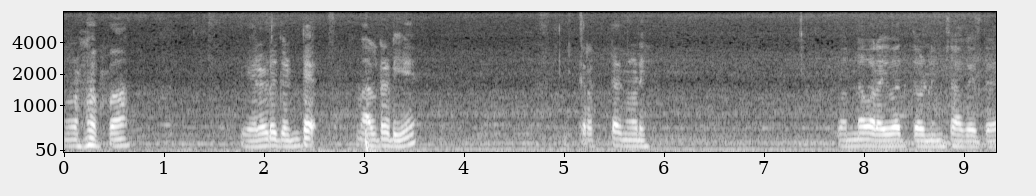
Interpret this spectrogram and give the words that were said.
ನೋಡಪ್ಪ, ಎರಡು ಗಂಟೆ ಆಲ್ರೆಡಿ ಕರೆಕ್ಟಾಗಿ ನೋಡಿ. ಒನ್ ಅವರ್ ಐವತ್ತೇಳು ನಿಮಿಷ ಆಗೈತೆ.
